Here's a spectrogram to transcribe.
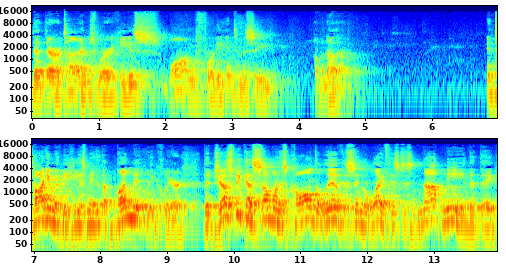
that there are times where he has longed for the intimacy of another. In talking with me, he has made it abundantly clear that just because someone is called to live the single life, this does not mean that they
